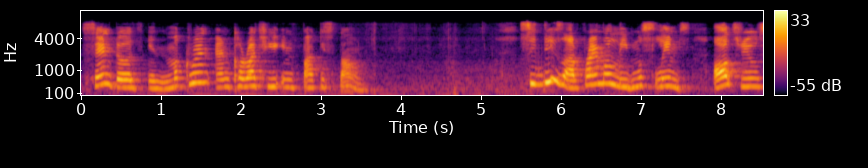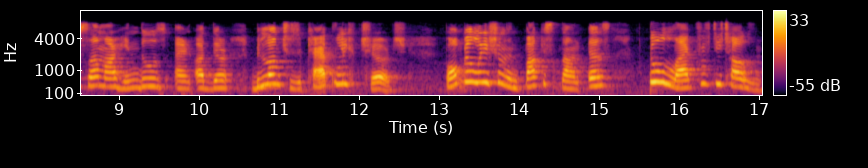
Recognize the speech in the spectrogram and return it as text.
centers in Makran and Karachi in Pakistan. Siddis are primarily Muslims, although some are Hindus and others belong to the Catholic Church. Population in Pakistan is 2,50,000.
